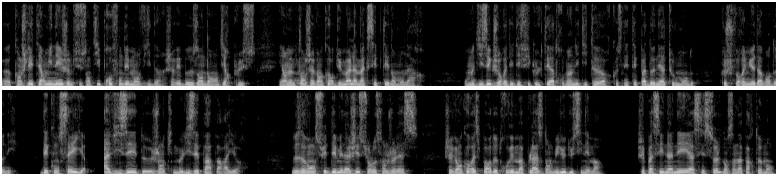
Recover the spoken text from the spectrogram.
Euh, quand je l'ai terminé, je me suis senti profondément vide, j'avais besoin d'en dire plus, et en même temps j'avais encore du mal à m'accepter dans mon art. On me disait que j'aurais des difficultés à trouver un éditeur, que ce n'était pas donné à tout le monde, que je ferais mieux d'abandonner. Des conseils avisés de gens qui ne me lisaient pas par ailleurs. Nous avons ensuite déménagé sur Los Angeles. J'avais encore espoir de trouver ma place dans le milieu du cinéma. J'ai passé une année assez seul dans un appartement,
